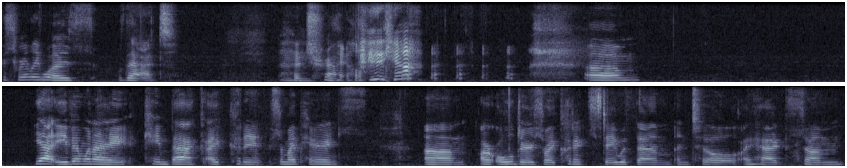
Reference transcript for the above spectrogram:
this really was that a Mhm. trial. yeah. um Yeah, even when I came back, I couldn't so my parents um are older, so I couldn't stay with them until I had some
